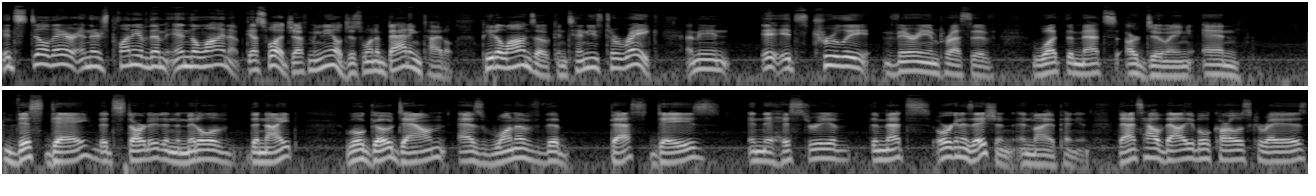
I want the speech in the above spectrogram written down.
It's still there and there's plenty of them in the lineup. Guess what? Jeff McNeil just won a batting title. Pete Alonso continues to rake. I mean, it, it's truly very impressive what the Mets are doing. And this day that started in the middle of the night will go down as one of the best days in the history of the Mets organization, in my opinion. That's how valuable Carlos Correa is.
